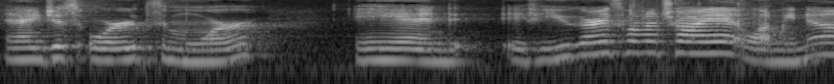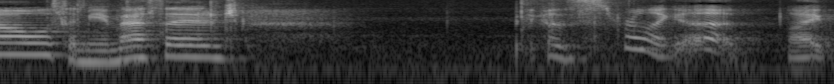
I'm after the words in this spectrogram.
and I just ordered some more. And if you guys want to try it, let me know. Send me a message. Because it's really good. Like,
